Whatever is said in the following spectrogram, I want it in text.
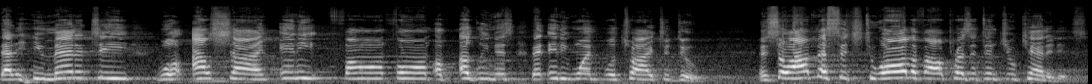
that humanity will outshine any form, of ugliness that anyone will try to do. And so our message to all of our presidential candidates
